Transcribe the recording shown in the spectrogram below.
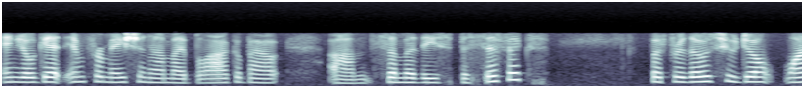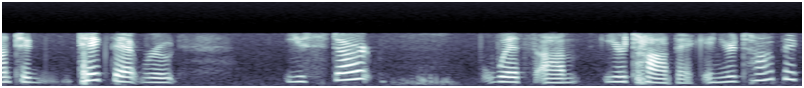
and you'll get information on my blog about um, some of these specifics. But for those who don't want to take that route, you start with um, your topic. And your topic,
